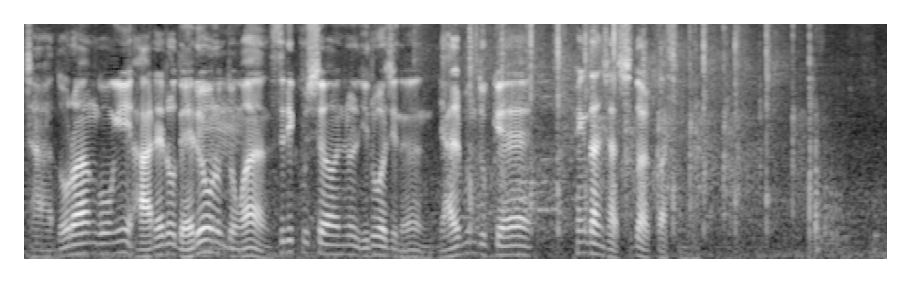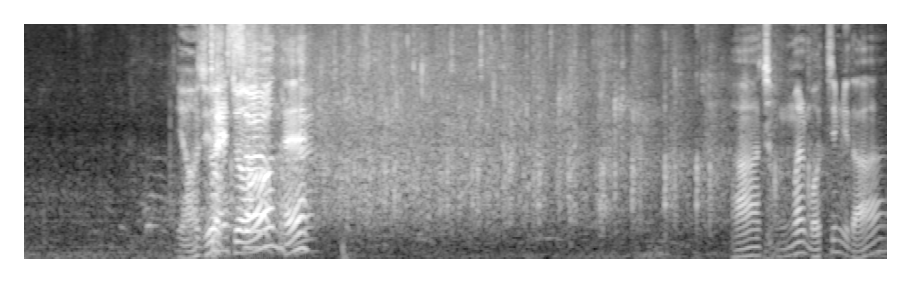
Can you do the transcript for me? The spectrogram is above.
자, 노란 공이 아래로 내려오는 음. 동안 3 쿠션을 이루어지는 얇은 두께의 횡단샷 시도할 것 같습니다. 여지 됐어요. 없죠? 네. 아, 정말 멋집니다.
